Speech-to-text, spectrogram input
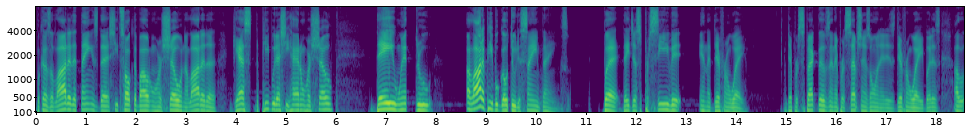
because a lot of the things that she talked about on her show and a lot of the guests, the people that she had on her show, they went through a lot of people go through the same things, but they just perceive it in a different way. Their perspectives and their perceptions on it is different way, but it's a,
